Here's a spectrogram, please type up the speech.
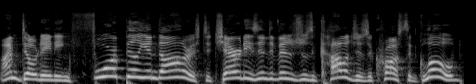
I'm donating $4 billion to charities, individuals, and colleges across the globe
